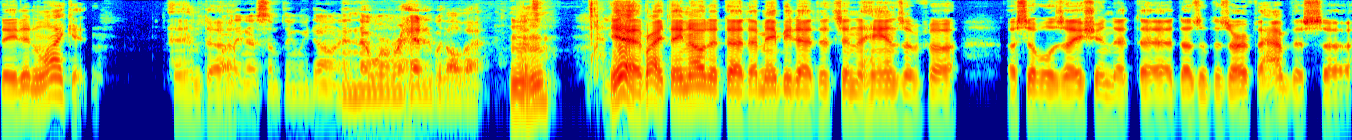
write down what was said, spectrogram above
they didn't like it, and uh, they know something we don't and know where we're headed with all that. mhm. yeah, right. They know that uh, that maybe that it's in the hands of uh, a civilization that uh, doesn't deserve to have this. Uh,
